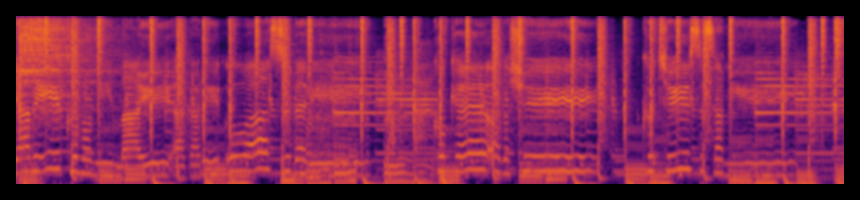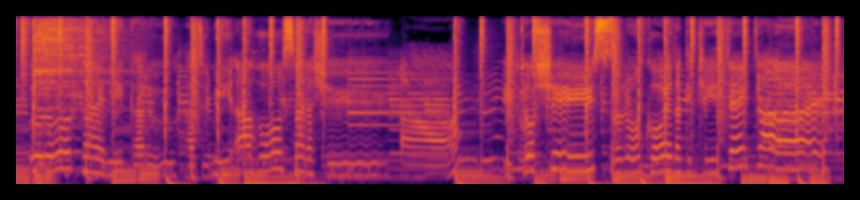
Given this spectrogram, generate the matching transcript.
闇雲に舞い上がり上滑り苔脅し口すさみうろたえに狩る弾みアホさらしああ愛しいその声だけ聞いていたい。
